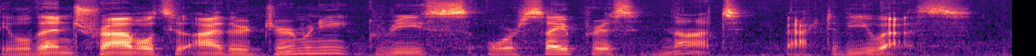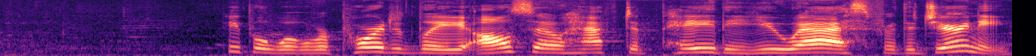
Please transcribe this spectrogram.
They will then travel to either Germany, Greece, or Cyprus, not back to the U.S. People will reportedly also have to pay the U.S. for the journey.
